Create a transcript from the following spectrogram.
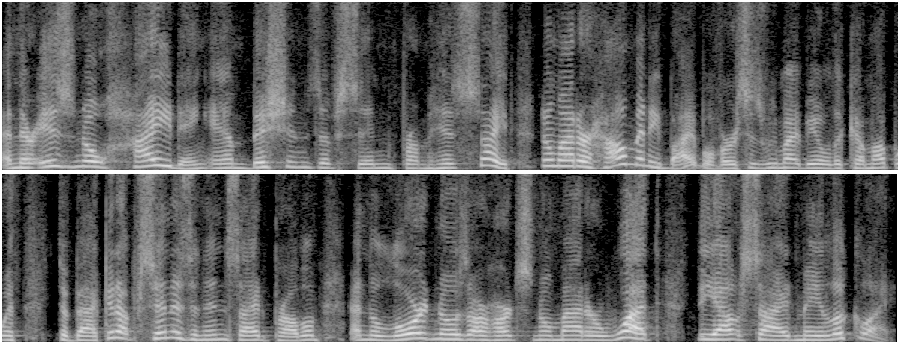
And there is no hiding ambitions of sin from his sight. No matter how many Bible verses we might be able to come up with to back it up, sin is an inside problem, and the Lord knows our hearts no matter what the outside may look like.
